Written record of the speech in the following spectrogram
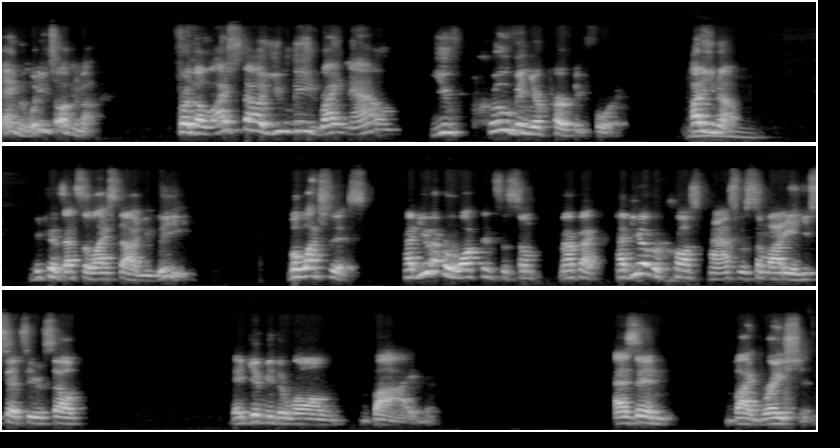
Damon, what are you talking about? For the lifestyle you lead right now, you've proven you're perfect for it. How do you know? Mm. Because that's the lifestyle you lead. But watch this. Have you ever walked into some, matter of fact, have you ever crossed paths with somebody and you said to yourself, they give me the wrong vibe? As in, vibration.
